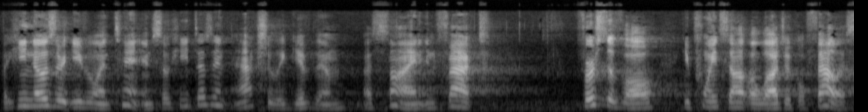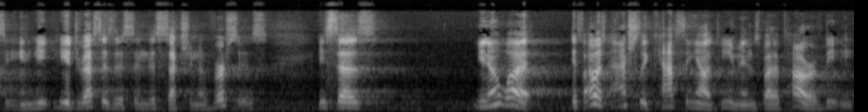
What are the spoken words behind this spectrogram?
But he knows their evil intent, and so he doesn't actually give them a sign. In fact, first of all, he points out a logical fallacy, and he, he addresses this in this section of verses. He says, You know what? If I was actually casting out demons by the power of de-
